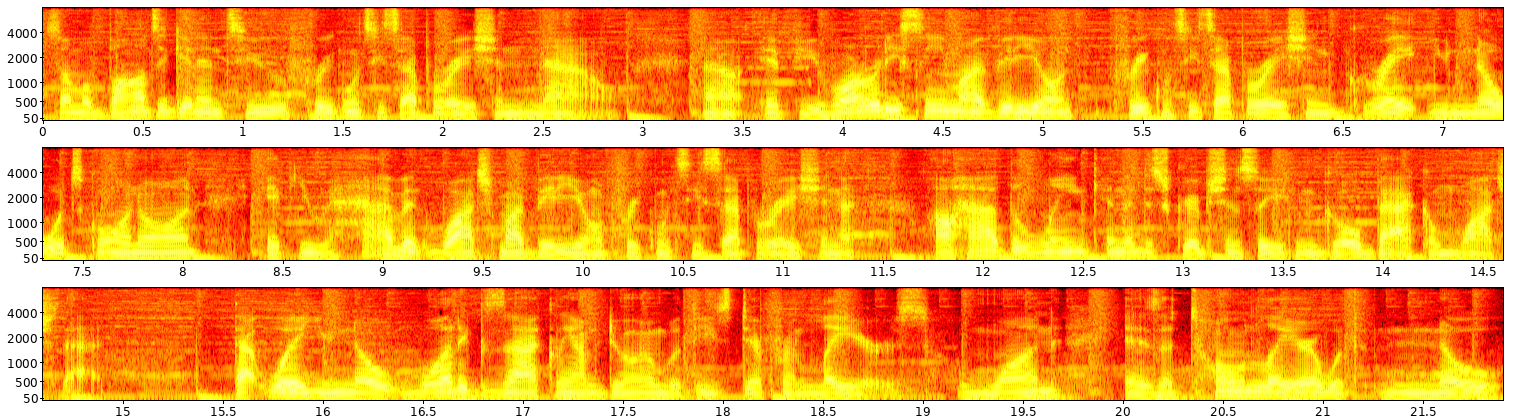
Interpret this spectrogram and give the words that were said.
So I'm about to get into frequency separation now. Now, if you've already seen my video on frequency separation, great, you know what's going on. If you haven't watched my video on frequency separation, I'll have the link in the description so you can go back and watch that. That way you know what exactly I'm doing with these different layers. One is a tone layer with no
